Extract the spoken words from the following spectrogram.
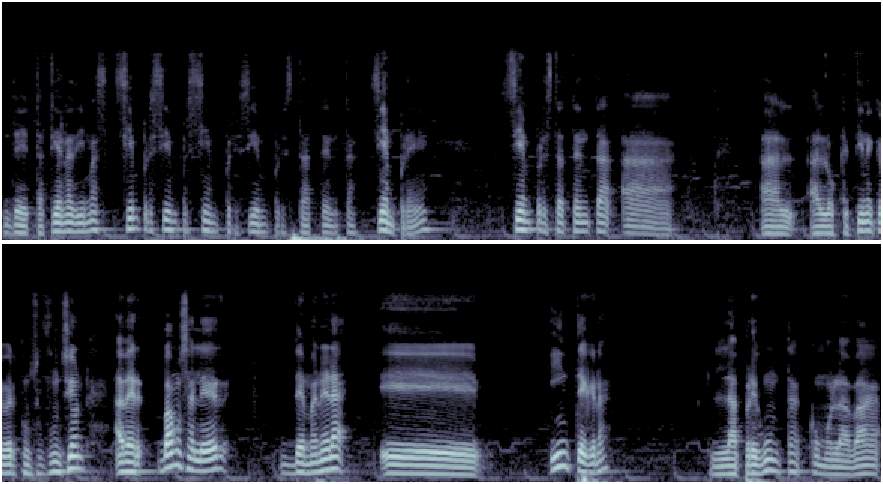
de Tatiana Dimas. Siempre, siempre, siempre, siempre está atenta, siempre, ¿eh? siempre está atenta a, a lo que tiene que ver con su función. A ver, vamos a leer de manera eh, la pregunta como la va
